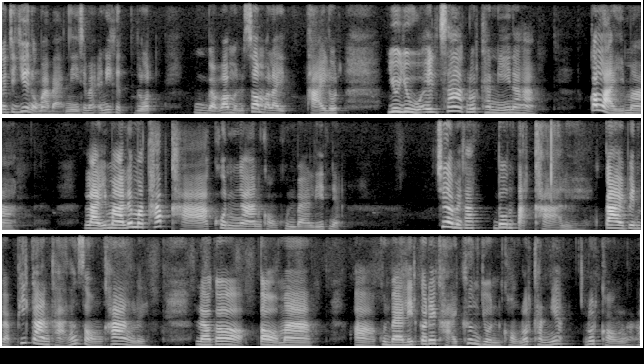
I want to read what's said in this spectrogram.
ก็จะยื่นออกมาแบบนี้ใช่ไหมอันนี้คือรถแบบว่าเหมือนซ่อมอะไรท้ายรถ อยู่ๆไอ้ซากรถคันนี้นะคะก็ไหลมา ไหลมาแล้วมาทับขาคนงานของคุณแบริสเนี่ย เชื่อไหมคะโดนตัดขาเลย กลายเป็นแบบพิการขาทั้งสองข้างเลย แล้วก็ต่อมาอคุณแบริสก็ได้ขายเครื่องยนต์ของรถคันนี้รถของอ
